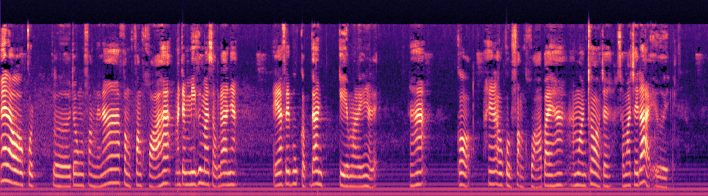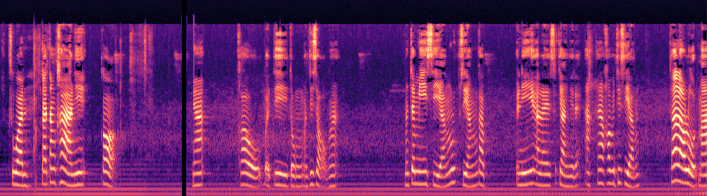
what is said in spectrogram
ให้เรากดเอ่อตรงฝั่งไหนนะฝั่งฝั่งขวาฮะ มันจะมีขึ้นมาสองด้านเนี่ยไอ้ด้านเฟซบุ๊กกับด้านเกมอะไรเนี่ยแหละนะฮะก็ให้เรากดฝั่งขวาไปฮะแล้วมันก็จะสามารถใช้ได้เลยส่วนการตั้งค่านี้ก็เนี่ยเข้าไปที่ตรงอันที่สองฮะ มันจะมีเสียงรูปเสียงกับอันนี้อะไรสักอย่างอย่างแหละอะให้เราเข้าไปที่เสียง ถ้าเราโหลดมา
